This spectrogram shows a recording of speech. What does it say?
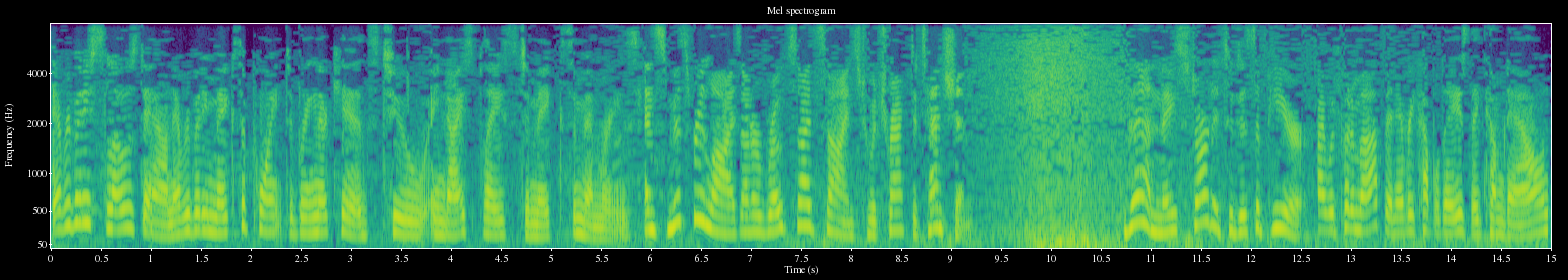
Everybody slows down. Everybody makes a point to bring their kids to a nice place to make some memories. And Smith relies on her roadside signs to attract attention. Then they started to disappear. I would put them up, and every couple days they'd come down.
